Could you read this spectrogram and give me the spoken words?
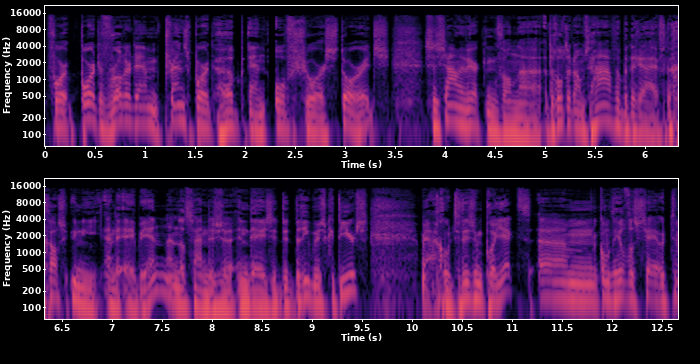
Voor Port of Rotterdam, Transport Hub en Offshore Storage. Het is een samenwerking van uh, het Rotterdams havenbedrijf, de Gasunie en de EBN. En dat zijn dus in deze de drie musketiers. Maar ja, goed, het is een project. Um, er komt heel veel CO2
